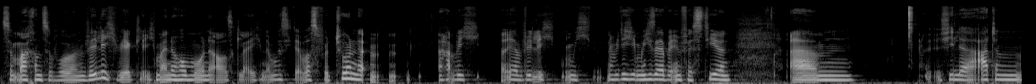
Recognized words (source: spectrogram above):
zu machen zu wollen. Will ich wirklich meine Hormone ausgleichen? Da muss ich da was für tun habe ich, ja, will ich mich, will ich mich selber investieren. Ähm, viele Atem,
